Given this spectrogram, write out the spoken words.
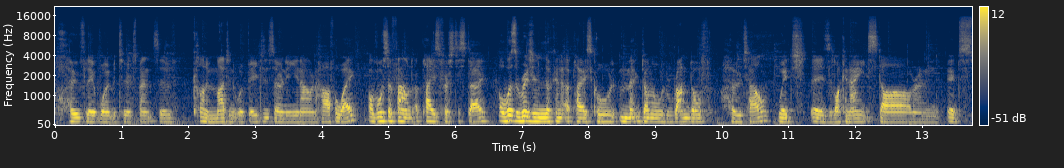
Hopefully it won't be too expensive. Can't imagine it would be because it's only an hour and a half away. I've also found a place for us to stay. I was originally looking at a place called Macdonald Randolph Hotel, which is like an eight star and it's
